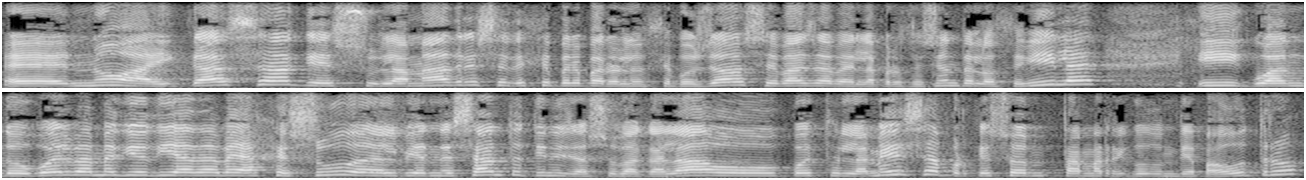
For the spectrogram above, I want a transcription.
eh, no hay casa que su- la madre se deje preparar el encebollado, se vaya a ver la procesión de los civiles y cuando vuelva a mediodía de ver a Jesús el Viernes Santo tiene ya su bacalao puesto en la mesa porque eso está más rico de un día para otro,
